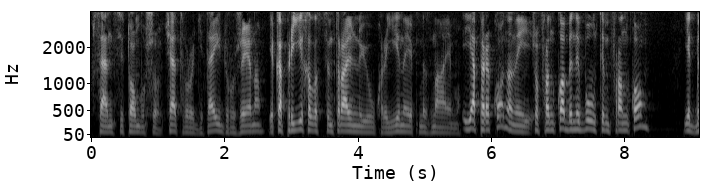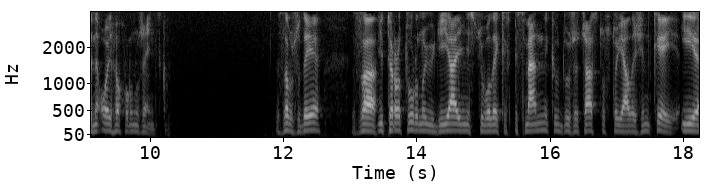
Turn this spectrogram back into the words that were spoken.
в сенсі тому, що четверо дітей, дружина, яка приїхала з центральної України, як ми знаємо. І я переконаний, що Франко би не був тим Франком, якби не Ольга Хорунжинська. Завжди за літературною діяльністю великих письменників дуже часто стояли жінки. І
